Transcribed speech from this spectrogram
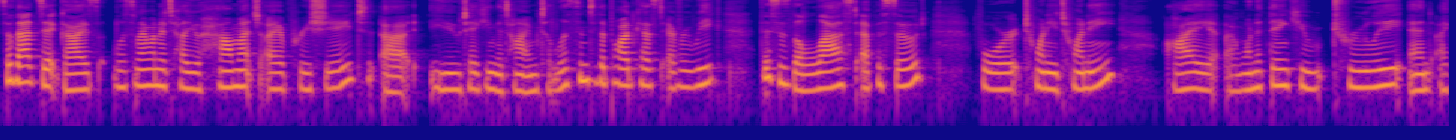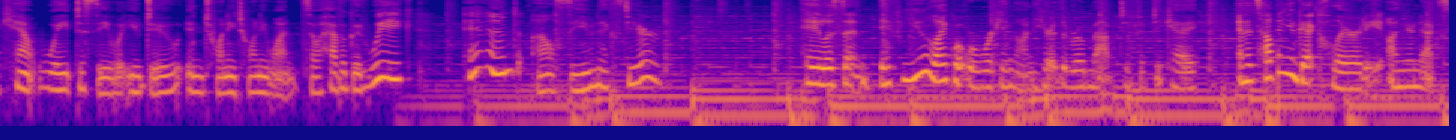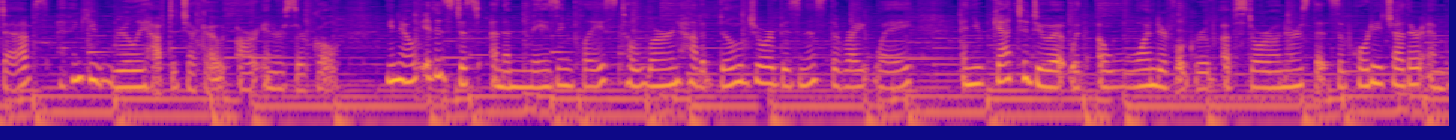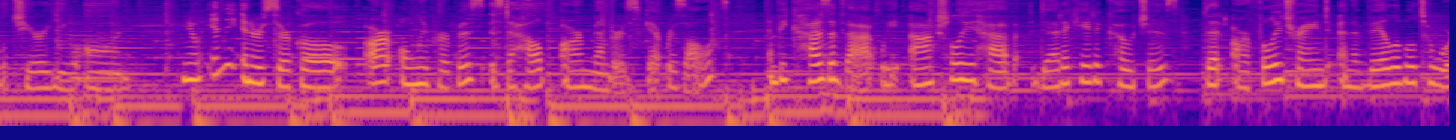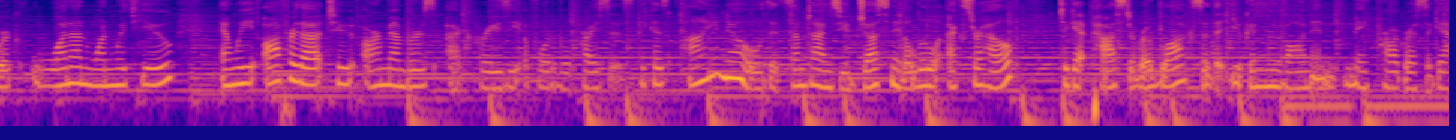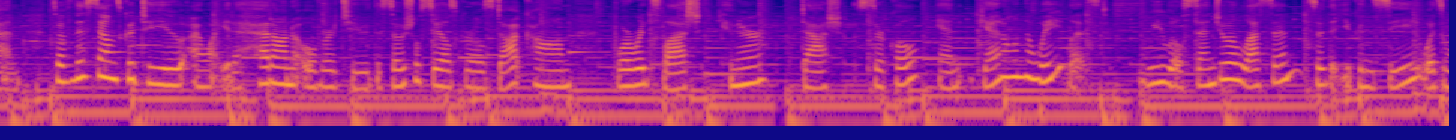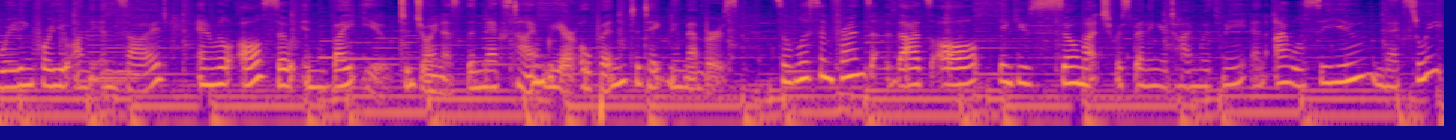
So that's it, guys. Listen, I want to tell you how much I appreciate uh, you taking the time to listen to the podcast every week. This is the last episode for 2020. I, I want to thank you truly, and I can't wait to see what you do in 2021. So have a good week, and I'll see you next year. Hey, listen, if you like what we're working on here at the Roadmap to 50K and it's helping you get clarity on your next steps, I think you really have to check out our inner circle You know, it is just an amazing place to learn how to build your business the right way and you get to do it with a wonderful group of store owners that support each other and will cheer you on. You know, in the inner circle, our only purpose is to help our members get results. And because of that, we actually have dedicated coaches that are fully trained and available to work one on one with you. And we offer that to our members at crazy affordable prices because I know that sometimes you just need a little extra help to get past a roadblock so that you can move on and make progress again. So, if this sounds good to you, I want you to head on over to thesocialsalesgirls.com forward slash inner dash circle and get on the wait list. We will send you a lesson so that you can see what's waiting for you on the inside, and we'll also invite you to join us the next time we are open to take new members. So, listen, friends, that's all. Thank you so much for spending your time with me, and I will see you next week.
